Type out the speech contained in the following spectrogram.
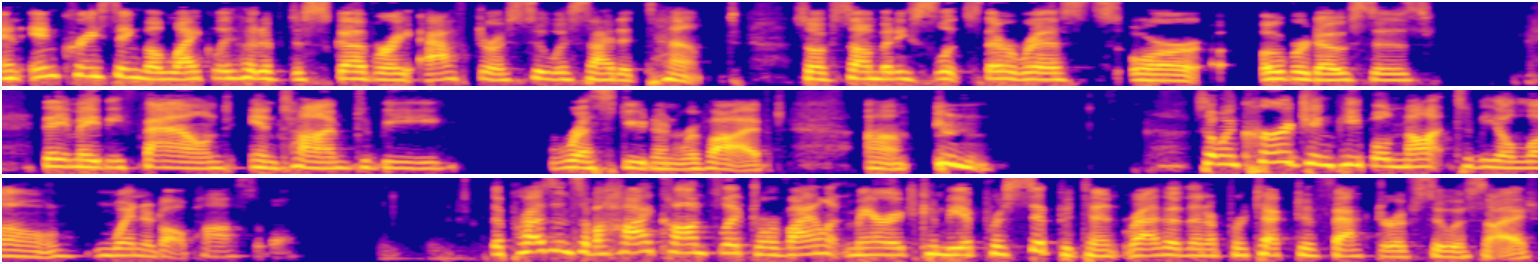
and increasing the likelihood of discovery after a suicide attempt. So, if somebody slits their wrists or overdoses, they may be found in time to be rescued and revived. Um, so, encouraging people not to be alone when at all possible. The presence of a high conflict or violent marriage can be a precipitant rather than a protective factor of suicide.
